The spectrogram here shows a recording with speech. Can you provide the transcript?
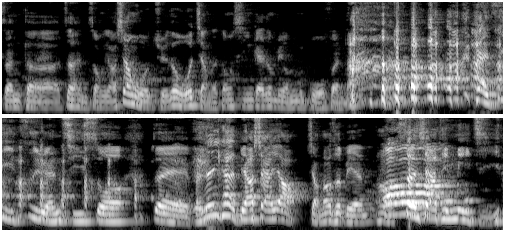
真的，这很重要。像我觉得我讲的东西应该都没有那么过分啦，开始自己自圆其说。对，反正一开始不要下药，讲到这边，好，剩下听秘籍。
